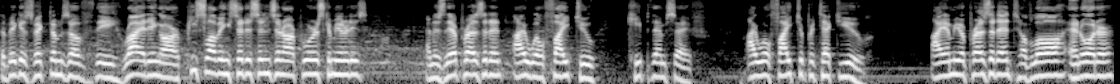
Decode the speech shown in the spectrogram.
The biggest victims of the rioting are peace loving citizens in our poorest communities. And as their president, I will fight to keep them safe. I will fight to protect you. I am your president of law and order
